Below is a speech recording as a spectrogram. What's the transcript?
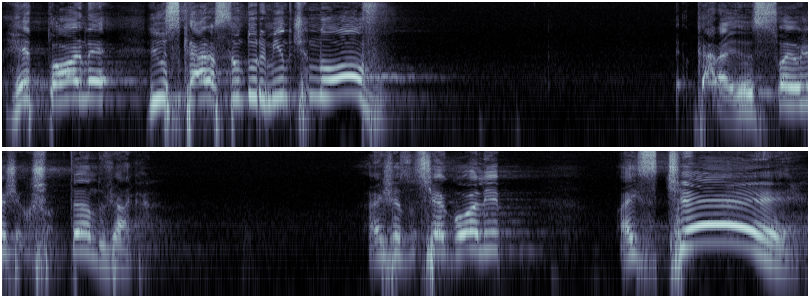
retorna e os caras estão dormindo de novo. Cara, eu, só eu já chego chutando já, cara. Aí Jesus chegou ali, mas tchê!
